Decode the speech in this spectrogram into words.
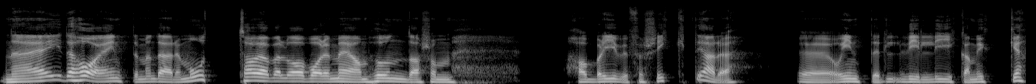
Nej, det har jag inte, men däremot har jag väl varit med om hundar som har blivit försiktigare eh, och inte vill lika mycket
